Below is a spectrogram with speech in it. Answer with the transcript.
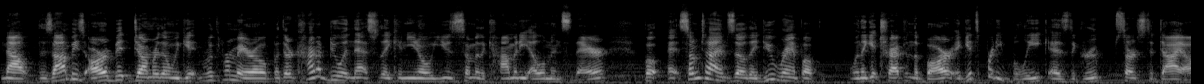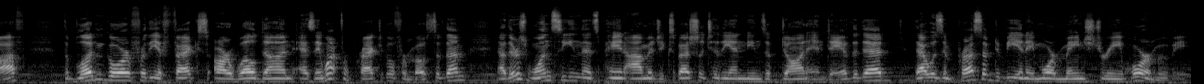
Now, the zombies are a bit dumber than we get with Romero, but they're kind of doing that so they can, you know, use some of the comedy elements there. But sometimes, though, they do ramp up when they get trapped in the bar. It gets pretty bleak as the group starts to die off. The blood and gore for the effects are well done, as they went for practical for most of them. Now, there's one scene that's paying homage, especially to the endings of Dawn and Day of the Dead, that was impressive to be in a more mainstream horror movie.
